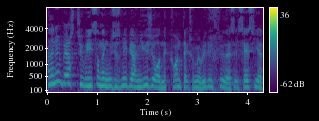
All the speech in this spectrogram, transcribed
And then in verse 2, we read something which is maybe unusual in the context when we're reading through this. It says here,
